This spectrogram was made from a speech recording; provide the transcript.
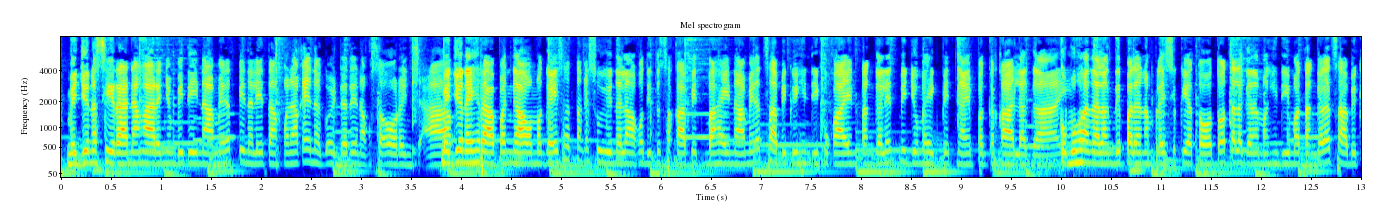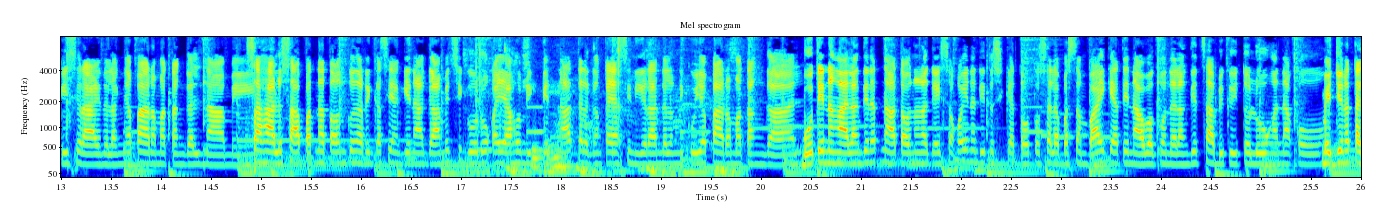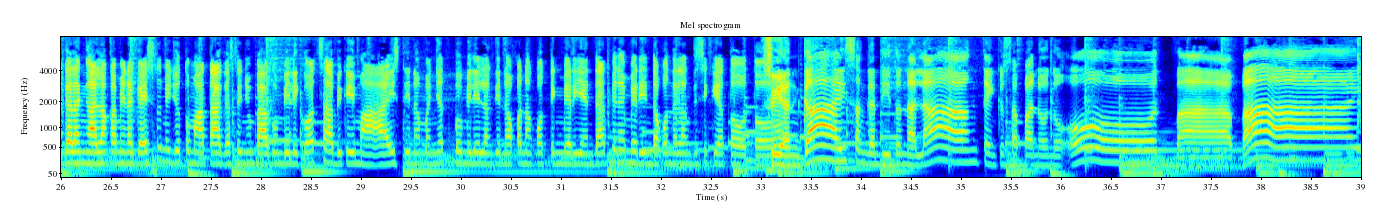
Medyo nasira na nga rin yung bidet namin at pinalitan ko na kaya nag-order rin ako sa Orange app. Medyo nahirapan nga ako mag-guys at nakisuyo na lang ako dito sa kapitbahay namin at sabi ko hindi ko kayang tanggalin. Medyo mahigpit nga yung pagkakalagay. Kumuha na lang din pala ng play si Kuya Toto. Talaga namang hindi matanggal at sabi ko isirain na lang niya para matanggal namin. Sa halos apat na taon ko na rin kasi ang ginagamit. Siguro kaya humigpit na talagang kaya sinira na lang ni Kuya para matanggal. Buti na nga lang din at nataon na na guys ako. Eh, nandito si Kuya Toto sa labas ng bahay kaya tinawag ko na lang din. Sabi ko itulungan ako. Medyo natagalan nga lang kami na guys. Medyo tumatagas din yung bagong bili ko at sabi ko maayos din naman niya bumili lang din ako ng konting merienda at pinamerienda ko na lang din si Kuya Toto. So yan guys, hanggang dito na lang. Thank you sa panonood. Bye-bye!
